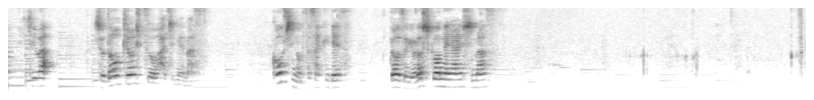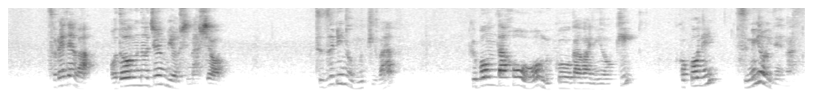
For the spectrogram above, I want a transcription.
んにちは。書道教室を始めます。講師の佐々木です。どうぞよろしくお願いします。それではお道具の準備をしましょう。綴りの向きはくぼんだ方を向こう側に置きここに墨を入れます。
